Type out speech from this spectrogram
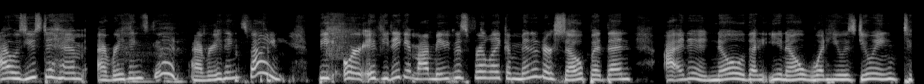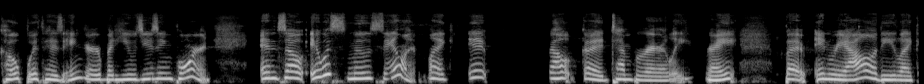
I was used to him everything's good everything's fine. Be, or if he did get mad maybe it was for like a minute or so but then i didn't know that you know what he was doing to cope with his anger but he was using porn. And so it was smooth sailing. Like it felt good temporarily right but in reality like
